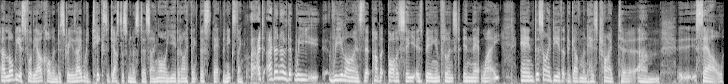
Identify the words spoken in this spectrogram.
a lobbyist for the alcohol industry is able to text the justice minister saying, "Oh, yeah, but I think this, that, the next thing." I, I don't know that we realise that public policy is being influenced in that way, and this idea that the government has tried to um, sell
